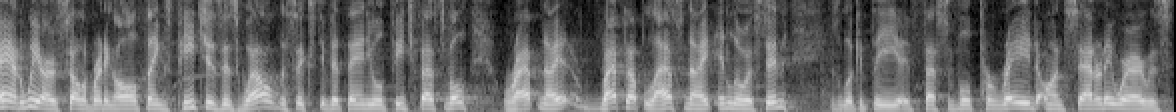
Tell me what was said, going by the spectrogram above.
And we are celebrating all things peaches as well. The 65th annual Peach Festival wrapped, night, wrapped up last night in Lewiston. Here's a look at the festival parade on Saturday, where I was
